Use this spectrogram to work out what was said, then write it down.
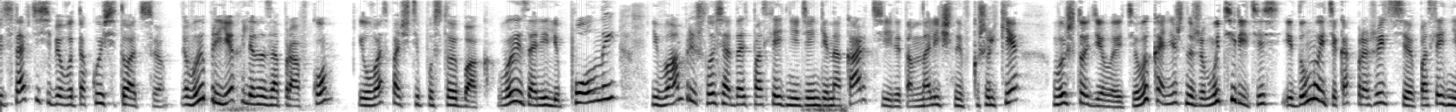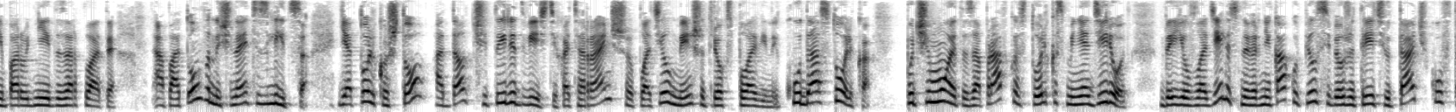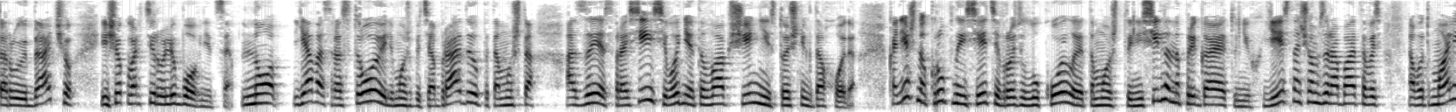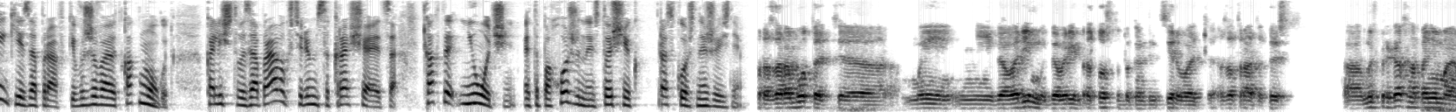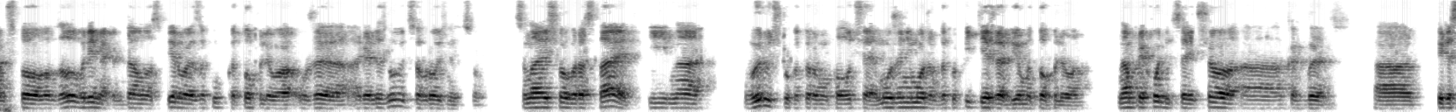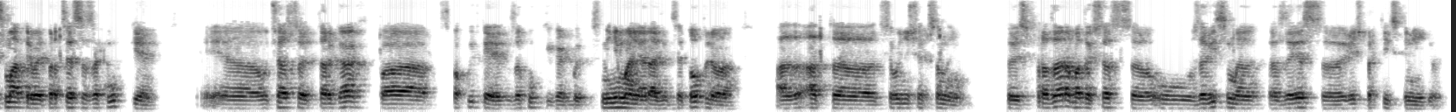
Представьте себе вот такую ситуацию. Вы приехали на заправку, и у вас почти пустой бак. Вы залили полный, и вам пришлось отдать последние деньги на карте или там наличные в кошельке – вы что делаете? Вы, конечно же, материтесь и думаете, как прожить последние пару дней до зарплаты. А потом вы начинаете злиться. Я только что отдал 4 200, хотя раньше платил меньше трех с половиной. Куда столько? Почему эта заправка столько с меня дерет? Да ее владелец наверняка купил себе уже третью тачку, вторую дачу, еще квартиру любовницы. Но я вас расстрою или, может быть, обрадую, потому что АЗС в России сегодня это вообще не источник дохода. Конечно, крупные сети вроде Лукойла это, может, и не сильно напрягает, у них есть на чем зарабатывать, а вот маленькие заправки выживают как могут. Количество заправок все время сокращается. Как-то не очень это похоже на источник роскошной жизни. Про заработать э, мы не не говорим, мы говорим про то, чтобы компенсировать затраты. То есть а, мы же прекрасно понимаем, что за то время, когда у нас первая закупка топлива уже реализуется в розницу, цена еще вырастает, и на выручку, которую мы получаем, мы уже не можем закупить те же объемы топлива. Нам приходится еще а, как бы а, пересматривать процессы закупки, э, участвовать в торгах по, с попыткой закупки как бы с минимальной разницей топлива от, от э, сегодняшней цены. То есть про заработок сейчас э, у зависимых АЗС э, речь практически не идет.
